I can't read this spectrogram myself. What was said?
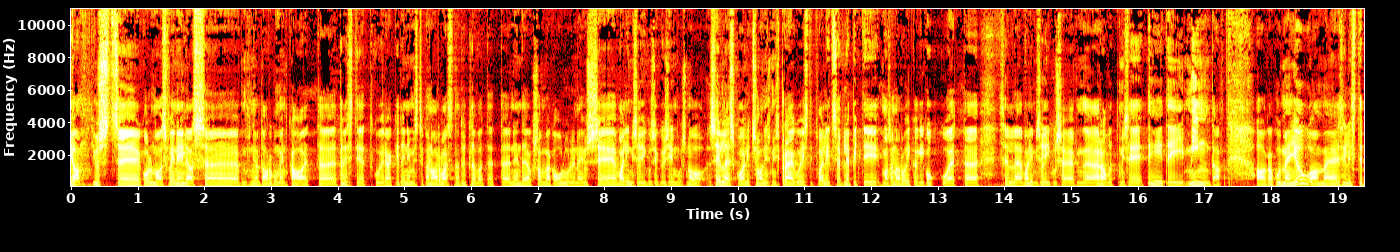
jah, just see kolmas või neljas äh, nii-öelda argument ka, et äh, tõesti, et kui rääkida inimestega Narvast, nad ütlevad, et äh, nende jaoks on väga oluline just see valimisõiguse küsimus. no selles koalitsioonis, mis praegu Eestit valitseb, lepiti, ma saan aru, ikkagi kokku, et selle valimisõiguse äravõtmise teed ei minda. aga kui me jõuame selliste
